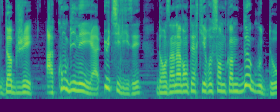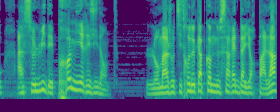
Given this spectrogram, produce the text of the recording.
d'objets à combiner et à utiliser dans un inventaire qui ressemble comme deux gouttes d'eau à celui des premiers résidentes. L'hommage au titre de Capcom ne s'arrête d'ailleurs pas là,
